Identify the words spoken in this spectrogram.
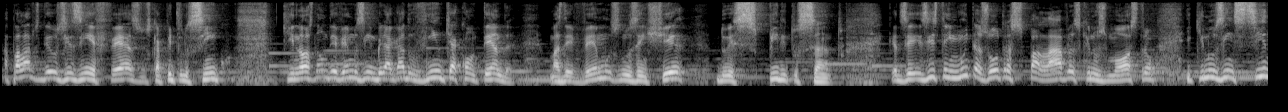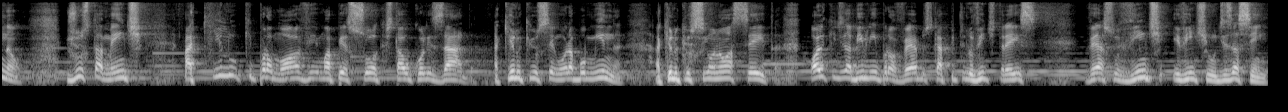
A palavra de Deus diz em Efésios, capítulo 5, que nós não devemos embriagar do vinho que a contenda, mas devemos nos encher do Espírito Santo. Quer dizer, existem muitas outras palavras que nos mostram e que nos ensinam justamente aquilo que promove uma pessoa que está alcoolizada, aquilo que o Senhor abomina, aquilo que o Senhor não aceita. Olha o que diz a Bíblia em Provérbios, capítulo 23, verso 20 e 21, diz assim:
